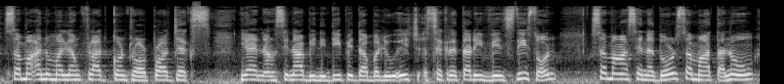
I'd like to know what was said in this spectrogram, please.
sa maanumalyang flood control projects. Yan ang sinabi ni DPWH Secretary Vince Dizon sa mga senador sa mga tanong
